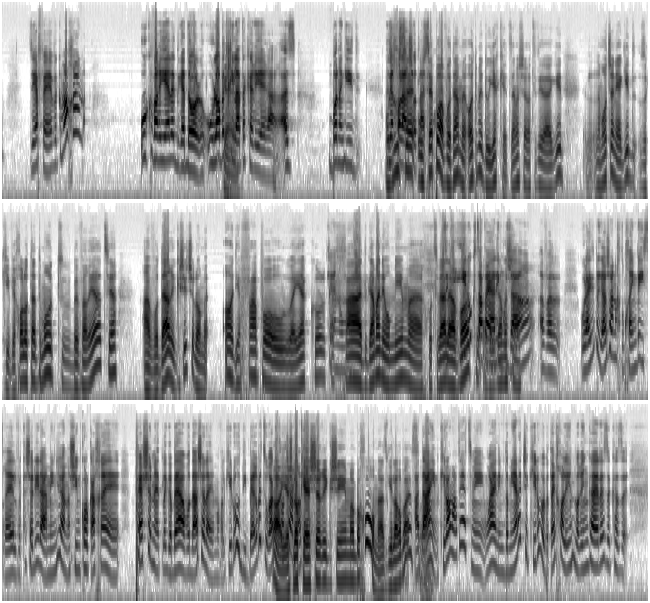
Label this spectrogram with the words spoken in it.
זה יפה, וכמו כן, הוא כבר ילד גדול, הוא לא כן. בתחילת הקריירה, אז בוא נגיד, הוא יכול להרשות הוא עושה לעצמו. פה עבודה מאוד מדויקת, זה מה שרציתי להגיד. למרות שאני אגיד, זה כביכול אותה דמות בווריאציה, העבודה הרגשית שלו מאוד יפה פה, הוא היה כל כן, כך הוא- חד, גם הנאומים החוצבי זה הלהבות, כאילו קצת היה לי גם השאר. מוזר, אבל אולי זה בגלל שאנחנו חיים בישראל, וקשה לי להאמין שאנשים כל כך פשנט לגבי העבודה שלהם, אבל כאילו הוא דיבר בצורה אה, כזאת יש לו שאמרתי, קשר רגשי עם הבחור מאז גיל 14. עדיין, כאילו אמרתי לעצמי, וואי, אני מדמיינת שכאילו בבתי חולים דברים כאלה זה כזה,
